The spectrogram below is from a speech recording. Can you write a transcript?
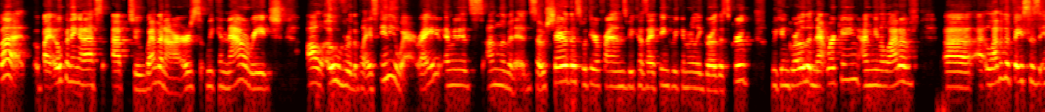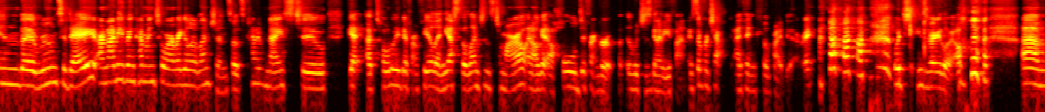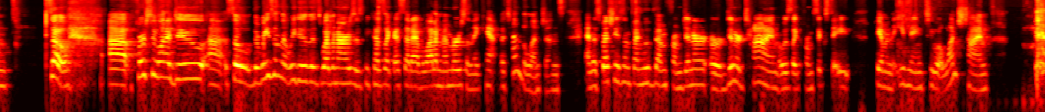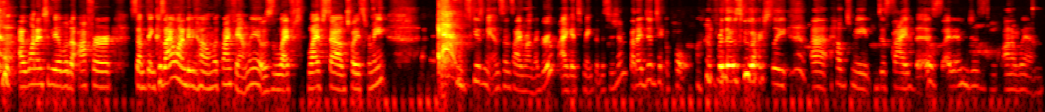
But by opening us up to webinars, we can now reach all over the place, anywhere, right? I mean, it's unlimited. So share this with your friends because I think we can really grow this group. We can grow the networking. I mean, a lot of uh, a lot of the faces in the room today are not even coming to our regular luncheon. So it's kind of nice to get a totally different feel. And yes, the luncheon's tomorrow and I'll get a whole different group, which is gonna be fun, except for Chuck. I think he'll probably be there, right? which he's very loyal. um, so uh, first we want to do, uh, so the reason that we do these webinars is because like I said, I have a lot of members and they can't attend the luncheons. And especially since I moved them from dinner or dinner time, it was like from 6 to 8 p.m. in the evening to a lunchtime, I wanted to be able to offer something because I wanted to be home with my family. It was a life, lifestyle choice for me. Excuse me, and since I run the group, I get to make the decision, but I did take a poll for those who actually uh, helped me decide this. I didn't just on a whim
